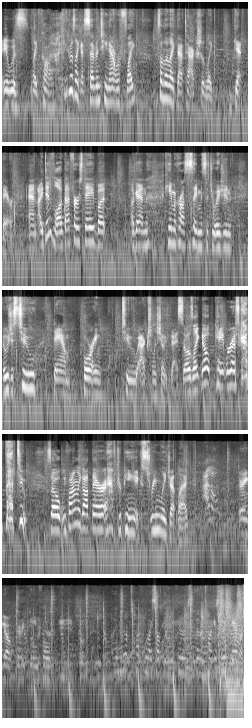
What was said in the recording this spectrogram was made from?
it was like, God, I think it was like a 17 hour flight, something like that to actually like get there. And I did vlog that first day, but again, came across the same situation. It was just too damn boring to actually show you guys. So I was like, nope, Kate, we're gonna scrap that too. So we finally got there after being extremely jet lagged. Hello. There you go, very painful. I'm not talking to myself, but you clearly see that I'm talking to the camera.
